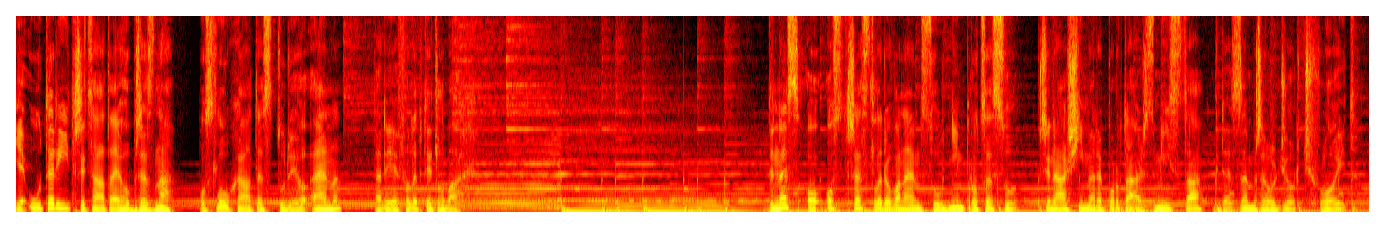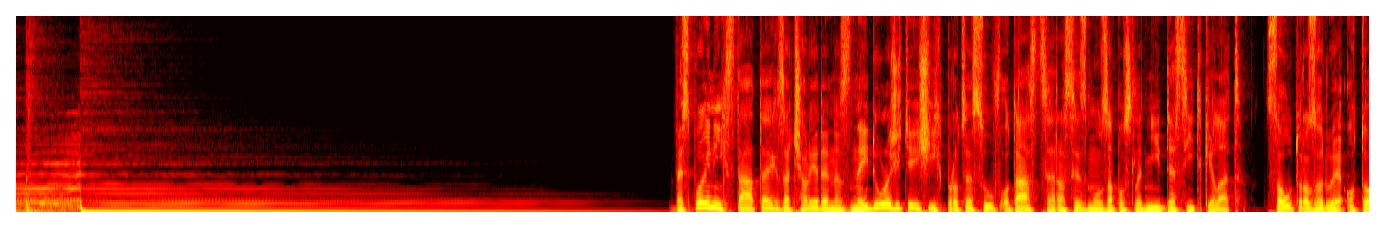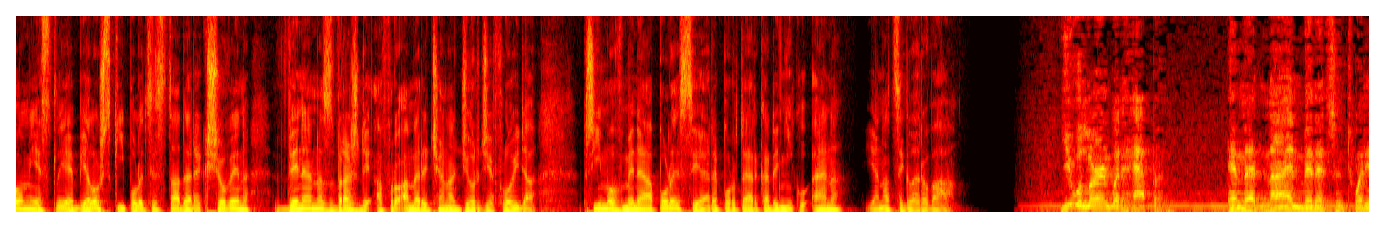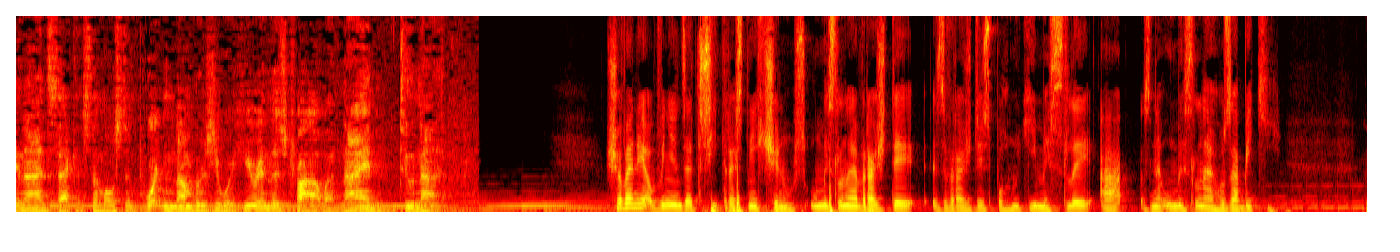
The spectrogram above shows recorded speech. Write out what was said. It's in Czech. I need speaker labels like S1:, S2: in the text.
S1: Je úterý 30. března. Posloucháte Studio N, tady je Filip Titlbach. Dnes o ostře sledovaném soudním procesu přinášíme reportáž z místa, kde zemřel George Floyd. Ve Spojených státech začal jeden z nejdůležitějších procesů v otázce rasismu za poslední desítky let. Soud rozhoduje o tom, jestli je běložský policista Derek Chauvin vinen z vraždy afroameričana George Floyda. Přímo v Minneapolis je reportérka deníku N Jana Ciglerová. You will learn what happened in that 9 minutes and 29 seconds. The most important numbers you will hear in this trial are 9 to 9.
S2: Chauvin je obviněn ze tří trestných činů. Z úmyslné vraždy, z vraždy z pohnutí mysli a z neúmyslného zabití.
